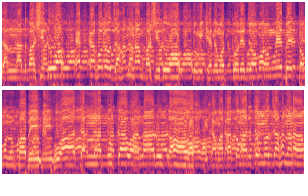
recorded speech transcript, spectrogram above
জান্নাতবাসী একটা হলো জাহান্নামবাসী তুমি খেদমত করে যেমন নেবে, তেমন পাবে। জান্নাতুকা ওয়া নারুকা। পিতামাতা তোমার জন্য জাহান্নাম,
